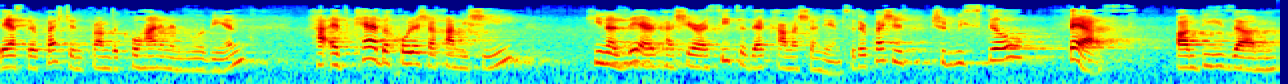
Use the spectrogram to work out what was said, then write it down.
they ask their question from the Kohanim and the Leviim. Ha'evkeh b'chodesh ha'chamishi, hinazer kasher asita zeh kama. So their question is, should we still fast on these, um,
